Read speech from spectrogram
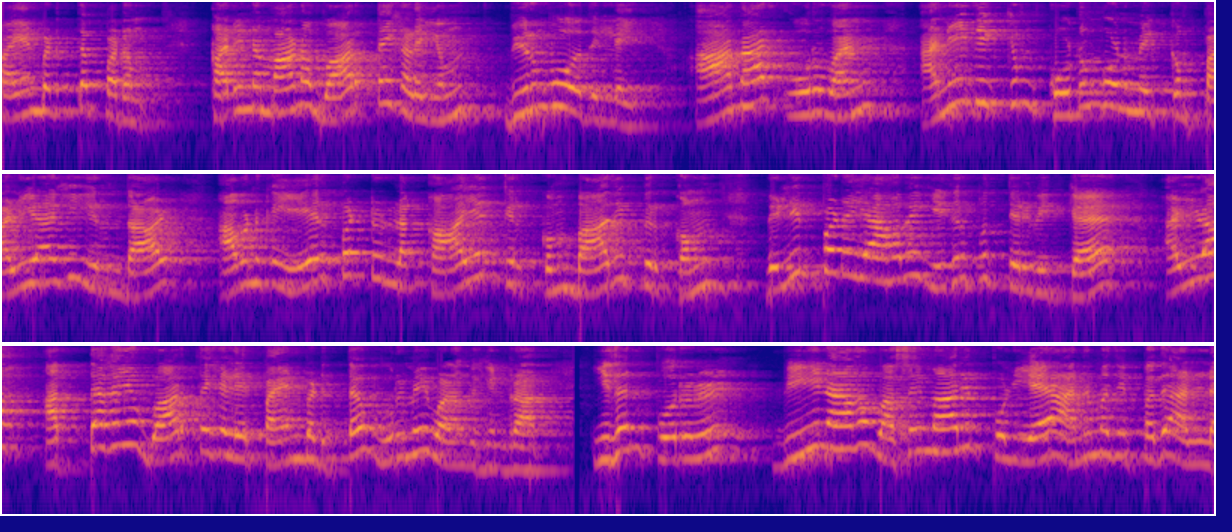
பயன்படுத்தப்படும் கடினமான வார்த்தைகளையும் விரும்புவதில்லை. ஆனால் ஒருவன் அநீதிக்கும் கொடுங்கொடுமைக்கும் பழியாகி இருந்தால் அவனுக்கு ஏற்பட்டுள்ள காயத்திற்கும் பாதிப்பிற்கும் வெளிப்படையாகவே எதிர்ப்பு தெரிவிக்க அல்லாஹ் அத்தகைய வார்த்தைகளை பயன்படுத்த உரிமை வழங்குகின்றான். இதன் பொருள் வீணாக வசைமாறி பொழிய அனுமதிப்பது அல்ல.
